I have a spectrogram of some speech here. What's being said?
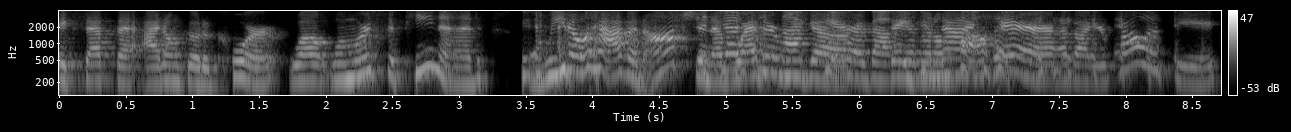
except that I don't go to court. Well, when we're subpoenaed, yeah. we don't have an option of whether we go. they do not policy. care about your policy.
